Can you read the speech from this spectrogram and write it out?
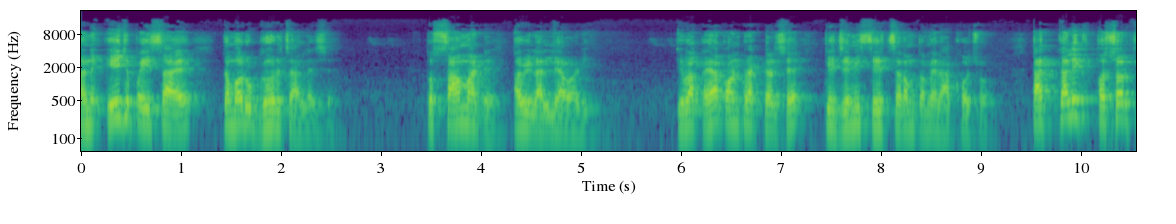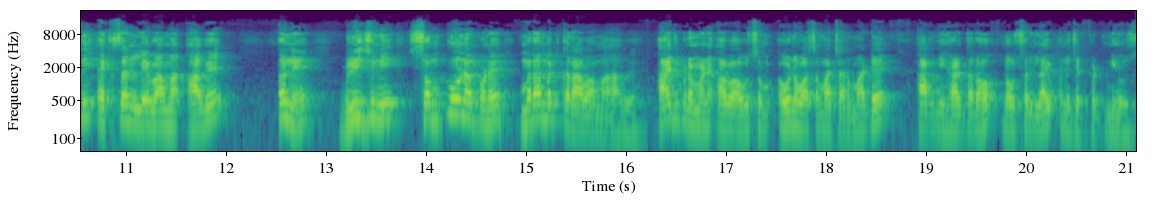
અને એ જ પૈસાએ તમારું ઘર ચાલે છે. તો શા માટે આવી લાલ્યાવાળી એવા કયા કોન્ટ્રાક્ટર છે કે જેની સેજ શરમ તમે રાખો છો? તાત્કાલિક અસરથી એક્શન લેવામાં આવે અને બ્રિજની સંપૂર્ણપણે મરામત કરાવવામાં આવે. આ જ પ્રમાણે આવા અવનવા સમાચાર માટે આપ નિહાળતા રહો નવસારી લાઈવ અને ઝટપટ ન્યૂઝ.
